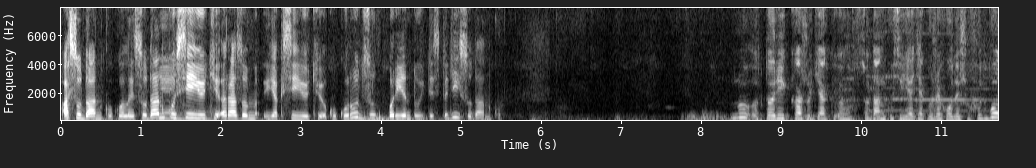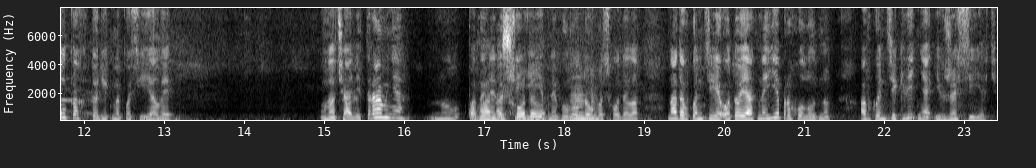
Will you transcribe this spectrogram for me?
А суданку коли? Суданку Ні-ні-ні. сіють разом, як сіють кукурудзу, орієнтуйтесь, тоді й суданку. Ну, торік кажуть, як е, суданку сіять, як уже ходиш у футболках. Торік ми посіяли у началі травня. Ну, аби Погано не дощі, її б не було, Мгм. довго сходила. Надо в кінці, ото як не є прохолодно, а в кінці квітня і вже сіять.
